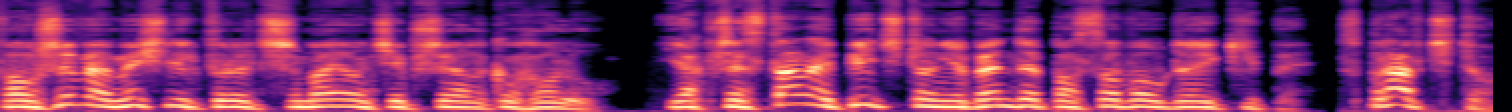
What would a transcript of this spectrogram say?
Fałszywe myśli, które trzymają cię przy alkoholu. Jak przestanę pić, to nie będę pasował do ekipy. Sprawdź to.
